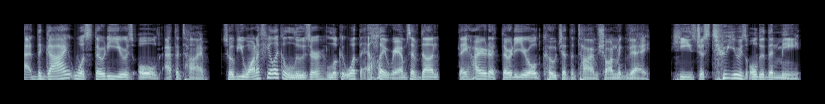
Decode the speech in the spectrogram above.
Uh, the guy was 30 years old at the time. So if you want to feel like a loser, look at what the LA Rams have done. They hired a 30 year old coach at the time, Sean McVay. He's just two years older than me.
